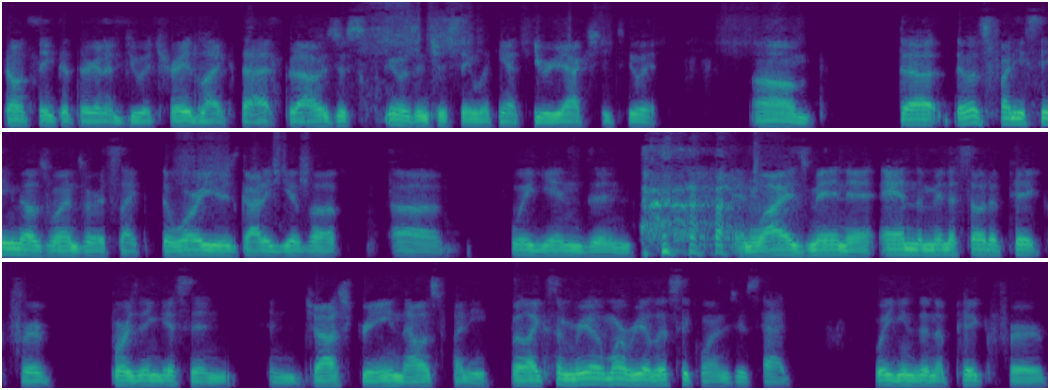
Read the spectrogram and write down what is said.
don't think that they're gonna do a trade like that. But I was just, it was interesting looking at the reaction to it. Um, the it was funny seeing those ones where it's like the Warriors got to give up uh, Wiggins and and Wiseman and, and the Minnesota pick for Porzingis and and Josh Green. That was funny. But like some real more realistic ones just had Wiggins and a pick for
